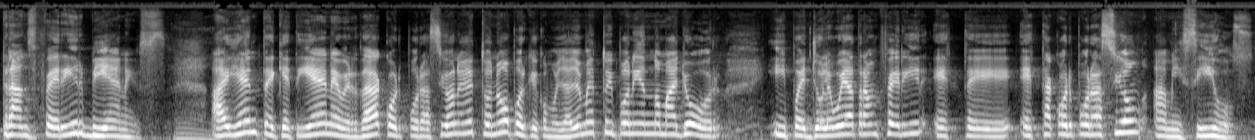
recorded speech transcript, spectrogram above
transferir bienes. Mm. Hay gente que tiene, ¿verdad? Corporaciones, esto no, porque como ya yo me estoy poniendo mayor, y pues yo le voy a transferir este, esta corporación a mis hijos.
